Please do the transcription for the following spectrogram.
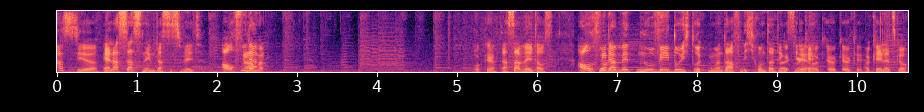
das hier. Ja, lass das nehmen, das ist wild. Auch wieder. Ah, okay. das sah wild aus. Auch sah wieder mit nur W durchdrücken. Man darf nicht runterdingsen, Okay, okay? okay, okay, okay. Okay, let's go.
